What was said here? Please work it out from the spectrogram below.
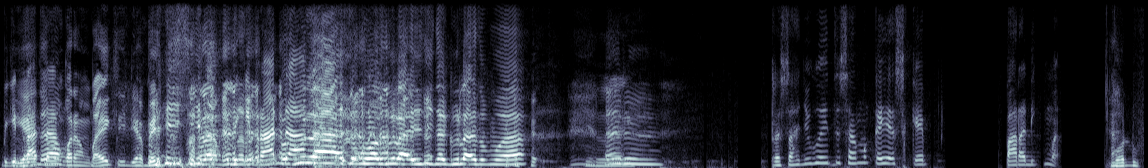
Bikin Iya, itu radang. emang kurang baik sih diabetes. Iya, bener. Bikin radang. Gula, semua gula, isinya gula semua. Aduh. Resah juga itu sama kayak skep paradigma. Waduh.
